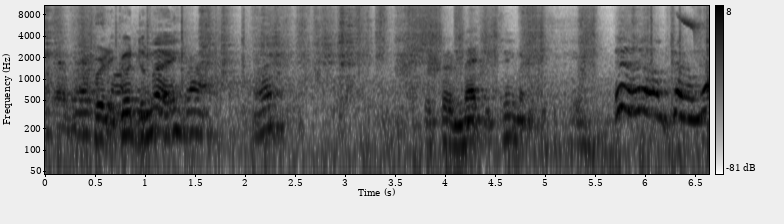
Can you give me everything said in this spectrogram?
That was pretty good to me. Right. Just sort of magic thing. Yeah, I'm telling you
